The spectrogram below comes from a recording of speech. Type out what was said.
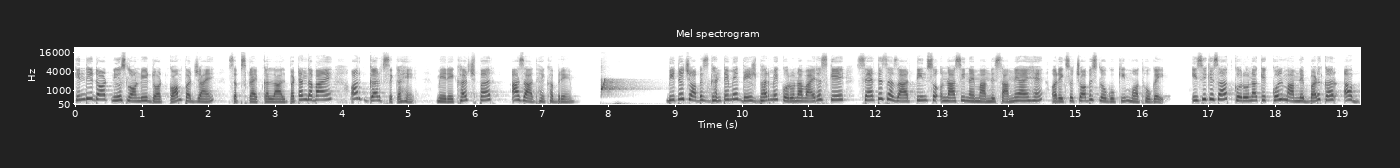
Hindi dot news laundry dot com पर जाएँ, सब्सक्राइब का लाल बटन दबाएँ और गर्व से कहें मेरे खर्च पर आज़ाद हैं खबरें। बीते 24 घंटे में देश भर में कोरोना वायरस के सैंतीस नए मामले सामने आए हैं और 124 लोगों की मौत हो गई। इसी के साथ कोरोना के कुल मामले बढ़कर अब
